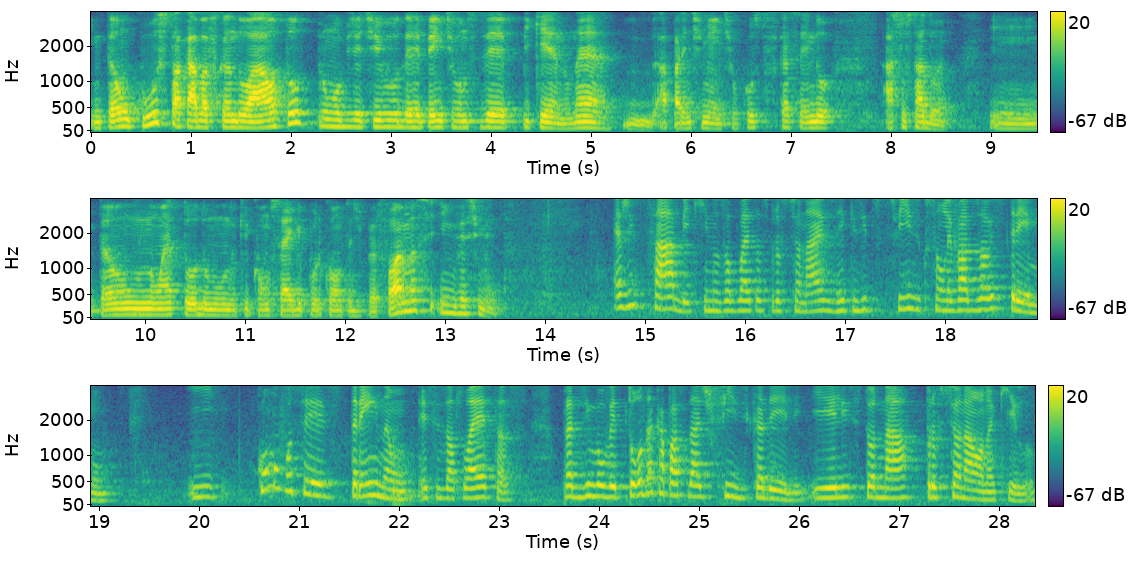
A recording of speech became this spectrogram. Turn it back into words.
Então o custo acaba ficando alto para um objetivo, de repente, vamos dizer, pequeno, né? Aparentemente, o custo fica sendo assustador. E, então não é todo mundo que consegue por conta de performance e investimento. A gente sabe que nos atletas profissionais os requisitos físicos são levados ao extremo. E como vocês treinam esses atletas para desenvolver toda a capacidade física dele e ele se tornar profissional naquilo?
